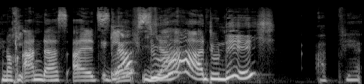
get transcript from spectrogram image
Noch Gl anders als. Glaubst äh, du? Ja, du nicht? Ob wir.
